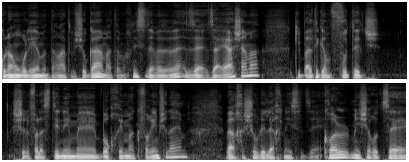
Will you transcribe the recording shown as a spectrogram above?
אמרו לי, מה אתה משוגע, מה אתה מכניס את זה, וזה, זה, זה היה שם, קיבלתי גם פוטאג' של פלסטינים אה, בורחים מהכפרים שלהם, והיה חשוב לי להכניס את זה. כל מי שרוצה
